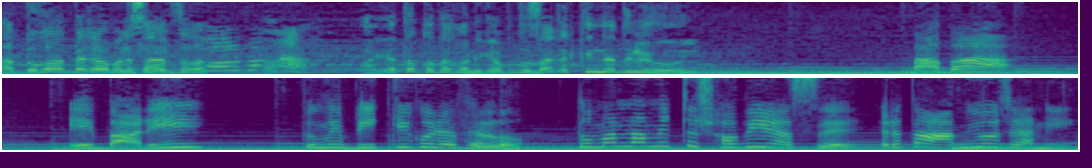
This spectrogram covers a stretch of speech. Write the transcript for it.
আর দোকান দেখা বলে সাহেব দোকান বলব না। আগে তো কথা কনি আপনি তো জায়গা কিনে দিলে হল। বাবা এই বাড়ি তুমি বিক্রি করে ফেলো। তোমার নামে তো সবই আছে এটা তো আমিও জানি।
